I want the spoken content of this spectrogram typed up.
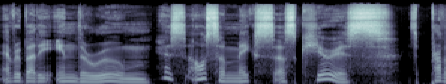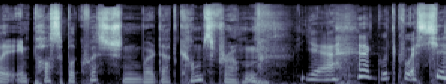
everybody in the room. Yes, also makes us curious. It's probably an impossible question where that comes from. Yeah, good question.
